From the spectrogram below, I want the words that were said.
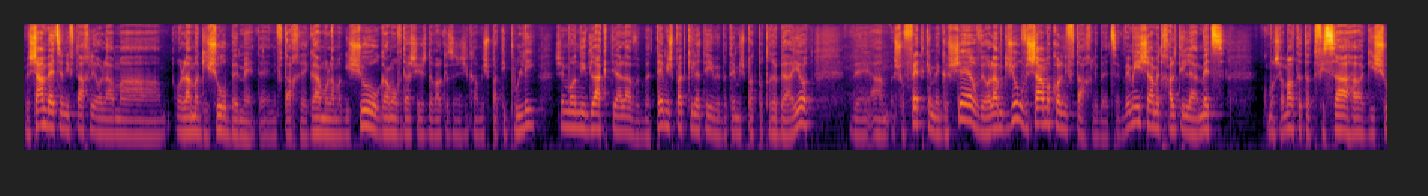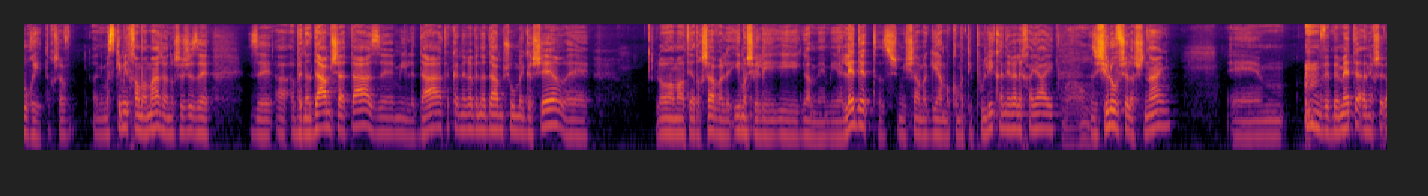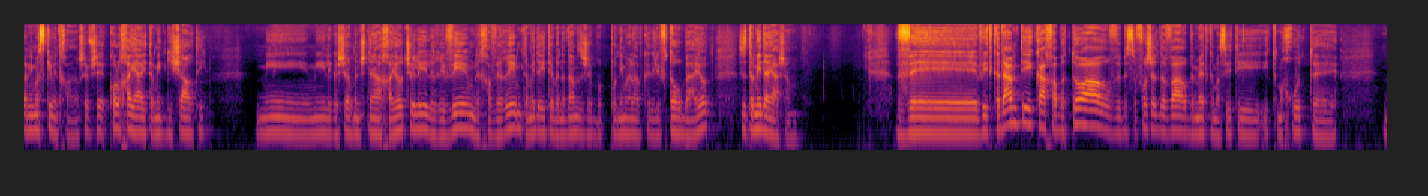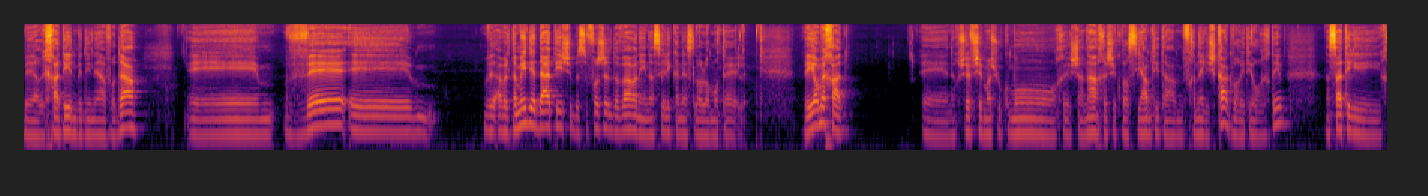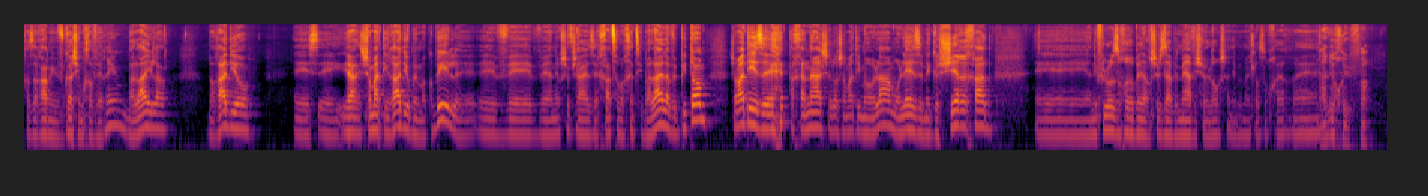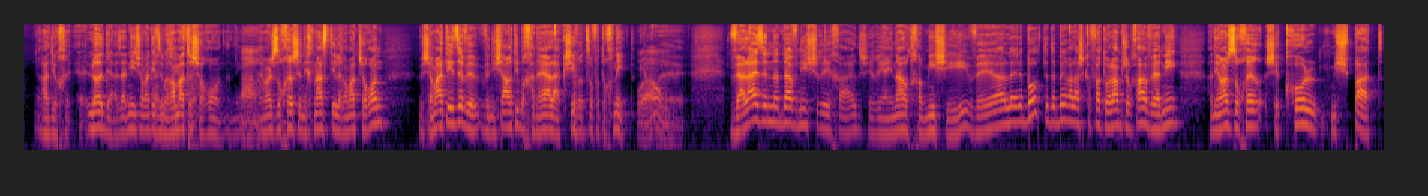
ושם בעצם נפתח לי עולם, ה, עולם הגישור באמת, נפתח גם עולם הגישור, גם העובדה שיש דבר כזה שנקרא משפט טיפולי, שמאוד נדלקתי עליו, ובתי משפט קהילתיים ובתי משפט פותרי בעיות, והשופט כמגשר ועולם גישור, ושם הכל נפתח לי בעצם. ומשם התחלתי לאמץ, כמו שאמרת, את התפיסה הגישורית. עכשיו, אני מסכים איתך ממש, אני חושב שזה, זה, הבן אדם שאתה, זה מלידה, אתה כנראה בן אדם שהוא מגשר. לא אמרתי עד עכשיו, אבל אימא שלי היא גם אה, מיילדת, אז משם מגיע המקום הטיפולי כנראה לחיי. וואו. זה שילוב של השניים. אה, ובאמת, אני, חושב, אני מסכים איתך, אני חושב שכל חיי תמיד גישרתי. מלגשר בין שני האחיות שלי, לריבים, לחברים, תמיד הייתי הבן אדם הזה שפונים אליו כדי לפתור בעיות, זה תמיד היה שם. ו... והתקדמתי ככה בתואר, ובסופו של דבר באמת גם עשיתי התמחות uh, בעריכת דין בדיני עבודה. Uh, ו... Uh, ו... אבל תמיד ידעתי שבסופו של דבר אני אנסה להיכנס לעולמות האלה. ויום אחד, אה, אני חושב שמשהו כמו אחרי שנה אחרי שכבר סיימתי את המבחני לשכה, כבר הייתי עורך דין, נסעתי לי חזרה ממפגש עם חברים, בלילה, ברדיו, אה, אה, שמעתי רדיו במקביל, ואני חושב שהיה איזה 11 וחצי בלילה, ופתאום שמעתי איזה תחנה שלא שמעתי מעולם, עולה איזה מגשר אחד. אני אפילו לא זוכר, אני חושב שזה היה ב-103, אני באמת לא זוכר. רדיו חיפה. רדיו, לא יודע, אז אני שמעתי את זה ברמת השרון. אני ממש זוכר שנכנסתי לרמת שרון, ושמעתי את זה ונשארתי בחנייה להקשיב עד סוף התוכנית. וואו. ועלה איזה נדב נשרי אחד, שראיינה אותך מישהי, ועל בוא, תדבר על השקפת עולם שלך, ואני אני ממש זוכר שכל משפט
